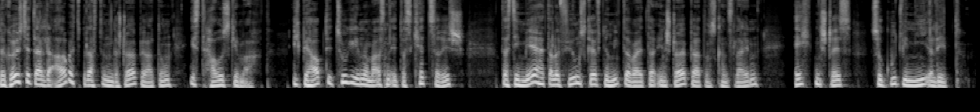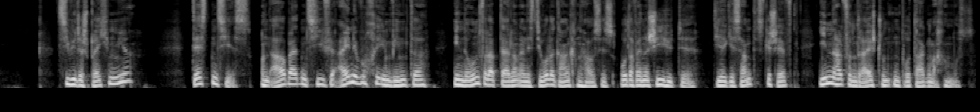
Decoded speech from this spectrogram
Der größte Teil der Arbeitsbelastung in der Steuerberatung ist hausgemacht. Ich behaupte zugegebenermaßen etwas ketzerisch, dass die Mehrheit aller Führungskräfte und Mitarbeiter in Steuerberatungskanzleien echten Stress so gut wie nie erlebt. Sie widersprechen mir? Testen Sie es und arbeiten Sie für eine Woche im Winter in der Unfallabteilung eines Tiroler Krankenhauses oder auf einer Skihütte, die Ihr gesamtes Geschäft innerhalb von drei Stunden pro Tag machen muss.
